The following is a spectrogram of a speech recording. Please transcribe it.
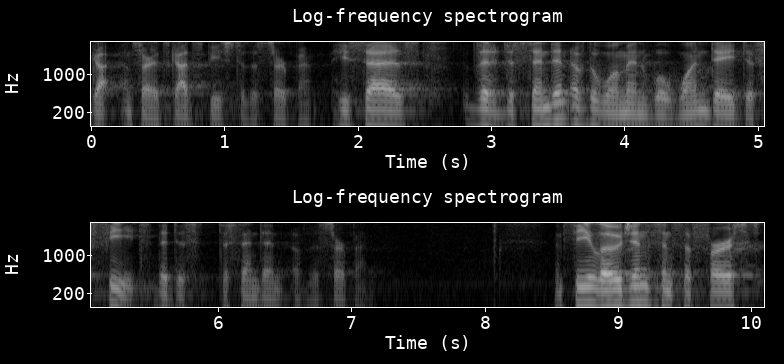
God, I'm sorry, it's God's speech to the serpent. He says that a descendant of the woman will one day defeat the descendant of the serpent. And theologians, since the first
